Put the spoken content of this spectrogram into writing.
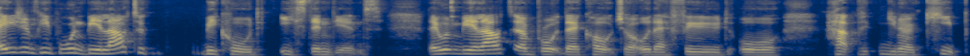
Asian people wouldn't be allowed to be called East Indians. They wouldn't be allowed to have brought their culture or their food or have, you know, keep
